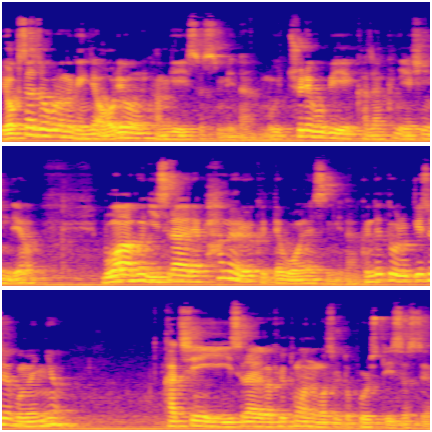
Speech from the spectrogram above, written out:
역사적으로는 굉장히 어려운 관계에 있었습니다. 뭐 출애굽이 가장 큰 예시인데요. 모압은 이스라엘의 파멸을 그때 원했습니다. 근데 또 울기서에 보면요. 같이 이 이스라엘과 교통하는 것을 또 볼 수도 있었어요.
